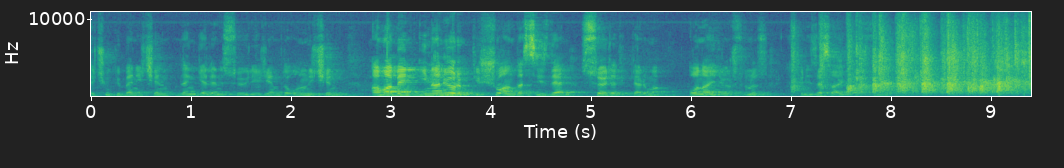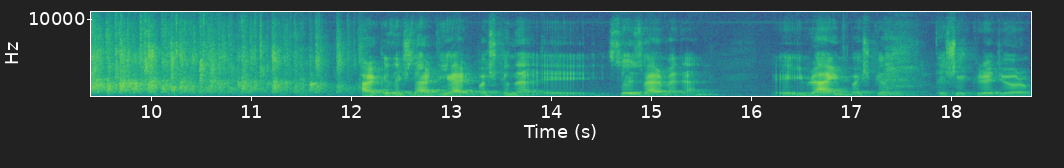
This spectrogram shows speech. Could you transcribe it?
E çünkü ben içimden geleni söyleyeceğim de onun için. Ama ben inanıyorum ki şu anda siz de söylediklerimi onaylıyorsunuz. Hepinize saygılar sunuyorum. Arkadaşlar diğer başkana e, söz vermeden e, İbrahim Başkan teşekkür ediyorum.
